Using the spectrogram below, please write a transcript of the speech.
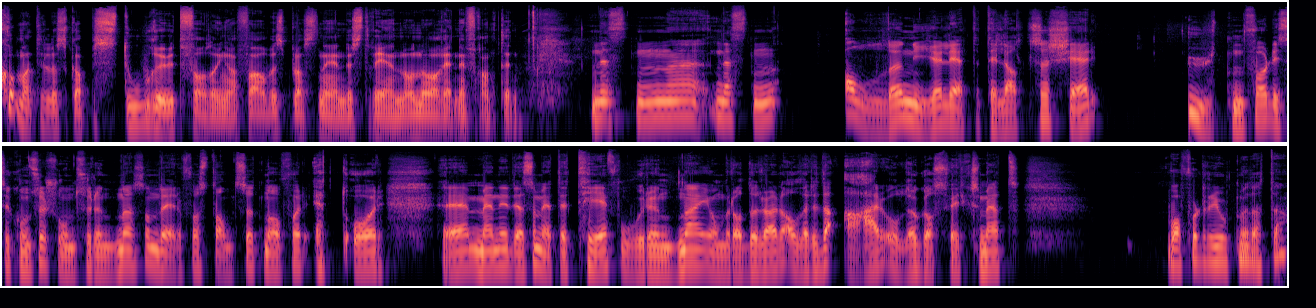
kommer til å skape store utfordringer for arbeidsplassene i industrien noen år inn i framtiden. Nesten, nesten alle nye letetillatelser skjer utenfor disse konsesjonsrundene som dere får stanset nå for ett år, eh, men i det som heter TFO-rundene, i områder der det allerede er olje- og gassvirksomhet. Hva får dere gjort med dette?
